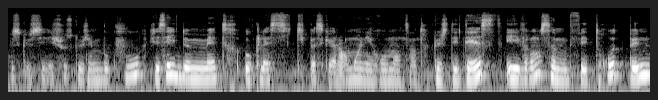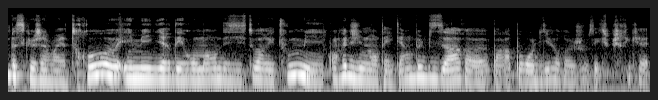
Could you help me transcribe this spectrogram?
parce que c'est des choses que j'aime beaucoup. J'essaye de me mettre au classique parce que alors moi les romans c'est un truc que je déteste et vraiment ça me fait trop de peine parce que j'aimerais trop aimer lire des romans, des histoires et tout, mais en fait j'ai une mentalité un peu bizarre par rapport au livre, je vous expliquerai,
